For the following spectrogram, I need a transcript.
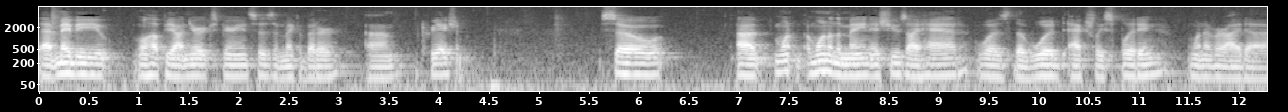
that maybe will help you out in your experiences and make a better um, creation. So, uh, one one of the main issues I had was the wood actually splitting whenever I'd uh,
